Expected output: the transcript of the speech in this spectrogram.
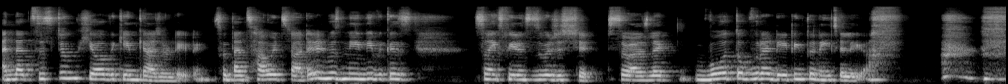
and that system here became casual dating so that's how it started it was mainly because some experiences were just shit so i was like wo to pura dating to nahi chalega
